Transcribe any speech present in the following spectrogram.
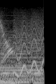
We'll.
